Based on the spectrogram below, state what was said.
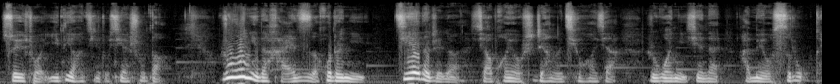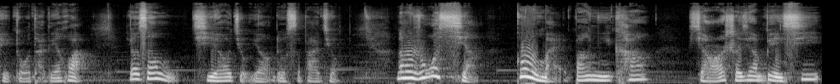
所以说，一定要记住先疏导。如果你的孩子或者你，接的这个小朋友是这样的情况下，如果你现在还没有思路，可以给我打电话幺三五七幺九幺六四八九。那么如果想购买邦尼康小儿舌象辨析，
